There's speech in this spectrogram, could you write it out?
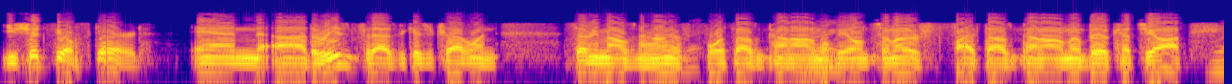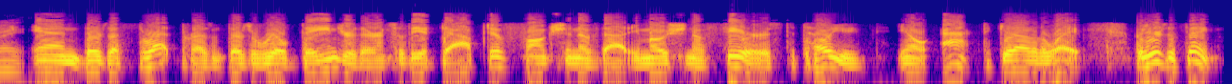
you should feel scared. And uh, the reason for that is because you're traveling 70 miles an hour in a 4,000 pound automobile, right. and some other 5,000 pound automobile cuts you off. Right. And there's a threat present. There's a real danger there. And so the adaptive function of that emotion of fear is to tell you, you know, act, get out of the way. But here's the thing:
